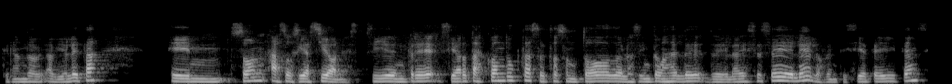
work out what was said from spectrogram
tirando a violeta, Son asociaciones ¿sí? entre ciertas conductas, estos son todos los síntomas de, la SSL, los 27 ítems,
